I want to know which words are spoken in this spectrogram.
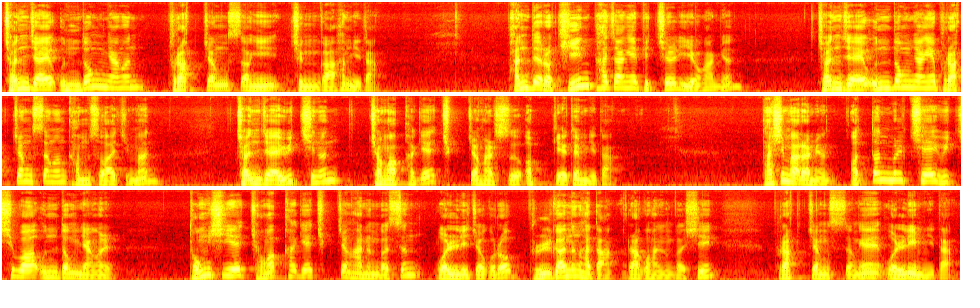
전자의 운동량은 불확정성이 증가합니다. 반대로 긴 파장의 빛을 이용하면 전자의 운동량의 불확정성은 감소하지만 전자의 위치는 정확하게 측정할 수 없게 됩니다. 다시 말하면 어떤 물체의 위치와 운동량을 동시에 정확하게 측정하는 것은 원리적으로 불가능하다라고 하는 것이 불확정성의 원리입니다.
